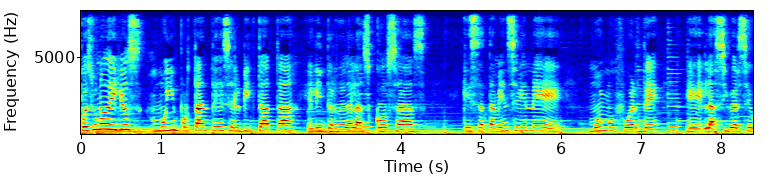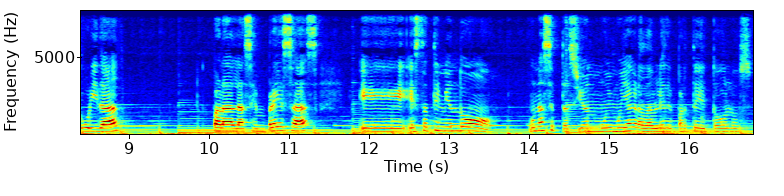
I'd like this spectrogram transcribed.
pues uno de ellos muy importante es el Big Data, el Internet de las Cosas, también se viene muy muy fuerte, eh, la ciberseguridad para las empresas eh, está teniendo una aceptación muy muy agradable de parte de todos los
